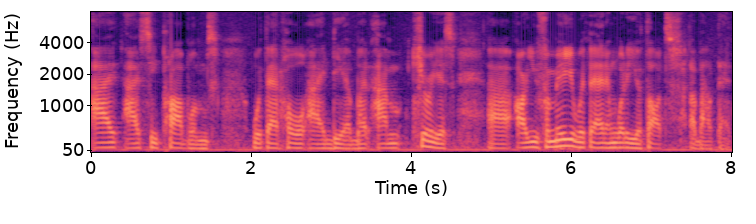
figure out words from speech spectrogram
I, I see problems with that whole idea, but I'm curious uh, are you familiar with that and what are your thoughts about that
